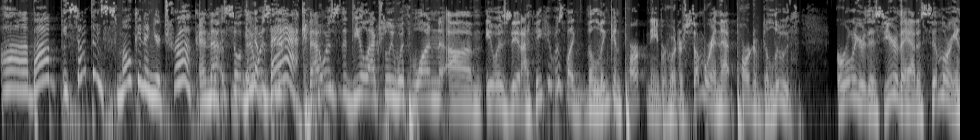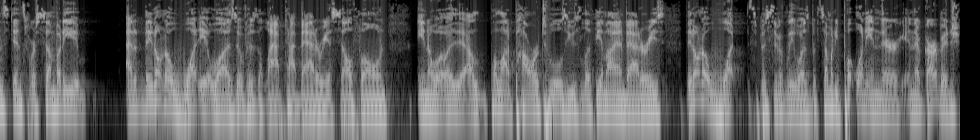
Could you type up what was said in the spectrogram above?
uh, Bob, something's smoking in your truck. And that, so that was back. The, that was the deal actually with one, um, it was in, I think it was like the Lincoln Park neighborhood or somewhere in that part of Duluth. Earlier this year, they had a similar instance where somebody, they don't know what it was, if it was a laptop battery, a cell phone, you know, a, a lot of power tools use lithium ion batteries. They don't know what specifically it was, but somebody put one in their, in their garbage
